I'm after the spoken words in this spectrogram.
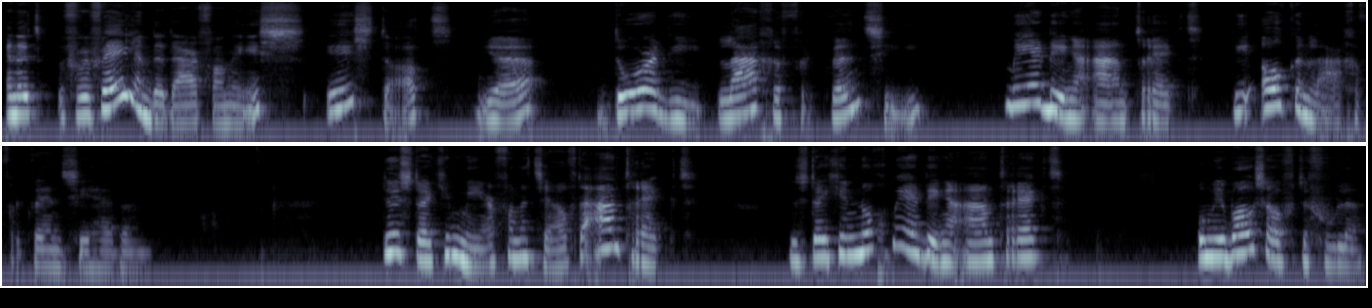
En het vervelende daarvan is, is dat je door die lage frequentie meer dingen aantrekt die ook een lage frequentie hebben. Dus dat je meer van hetzelfde aantrekt. Dus dat je nog meer dingen aantrekt om je boos over te voelen.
